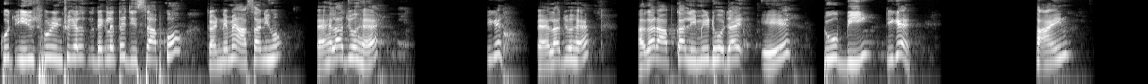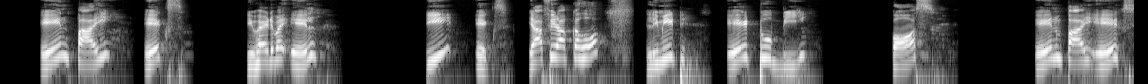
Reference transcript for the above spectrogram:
कुछ यूजफुल इंट्रीगल देख लेते हैं, जिससे आपको करने में आसानी हो। पहला जो है, ठीक है? पहला जो है, अगर आपका लिमिट हो जाए ए टू बी ठीक है? Sine n pi x divide by L d x या फिर आपका हो limit a to b cos n pi x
